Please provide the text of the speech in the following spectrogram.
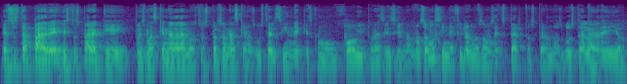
esto está padre. Esto es para que, pues más que nada, nosotros personas que nos gusta el cine, que es como un hobby, por así decirlo, no somos cinéfilos, no somos expertos, pero nos gusta hablar de ello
